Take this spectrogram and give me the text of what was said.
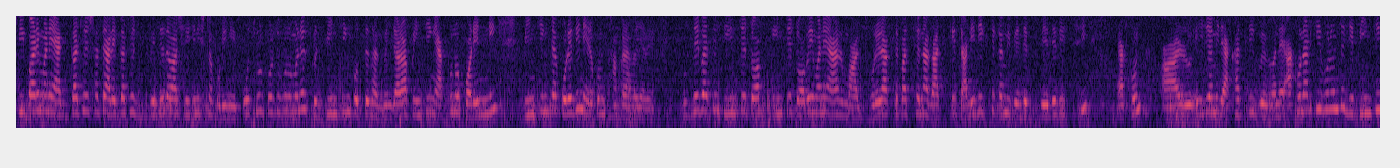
ক্রিপারে মানে এক গাছের সাথে আরেক গাছের বেঁধে দেওয়া সেই জিনিসটা করিনি। প্রচুর প্রচুর পরিমাণে পিঞ্চিং করতে থাকবেন। যারা পিঞ্চিং এখনও করেননি, পিঞ্চিংটা করে দিন, এরকম ঝাঁকড়া হয়ে যাবে। বুঝতেই পারছেন, তিনটে টপ তিনটে টবে মানে আর ধরে রাখতে পারছে না। গাছকে চারিদিক থেকে আমি বেঁধে বেঁধে দিচ্ছি। এখন আর এই যে আমি দেখাচ্ছি মানে এখন আর কি বলুন তো, যে পিঞ্চিং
